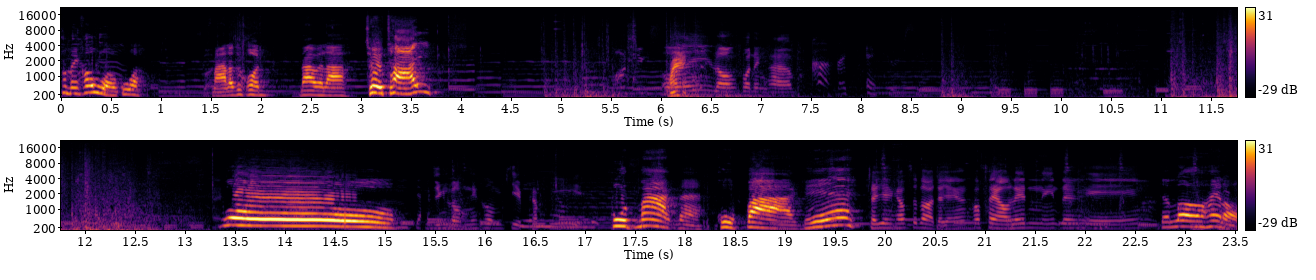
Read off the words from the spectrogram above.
ทำไมเข้าหัวกูอะมาแล้วทุกคน ได้เวลาเชิดฉาย โอ้ยลองคนหนึ่งครับ Perfect accuracy. โว้วยิงลมนี่คมกีบครับพี่พูดมากนะผูกปากเด้ใจเย็นครับสดอดใจเย็นเขาแซวเล่นนิดนึงเองจะล่อให้หรอ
